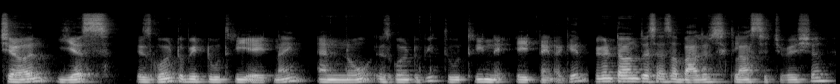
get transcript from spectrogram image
churn yes is going to be 2389 and no is going to be 2389 again. We can term this as a balanced class situation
